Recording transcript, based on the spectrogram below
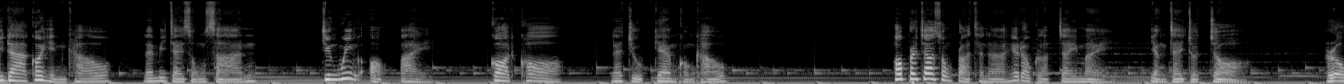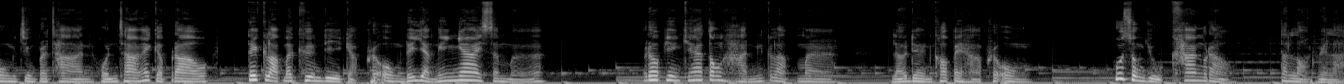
บิดาก็เห็นเขาและมีใจสงสาร จึงวิ่งออกไป กอดคอและจูบแก้มของเขา เพราะพระเจ้าทรงปรารถนาให้เรากลับใจใหม่ อย่างใจจดจอ่อพระองค์จึงประทานหนทางให้กับเราได้กลับมาคืนดีกับพระองค์ได้อย่างง่ายๆเสมอ เราเพียงแค่ต้องหันกลับมา แล้วเดินเข้าไปหาพระองค์ ผู้ทรงอยู่ข้างเราตลอดเวลา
